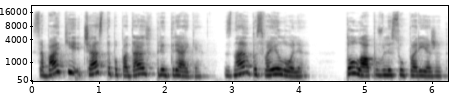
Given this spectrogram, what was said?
Собаки часто попадают в предряги. Знаю по своей Лоле. То лапу в лесу порежет,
